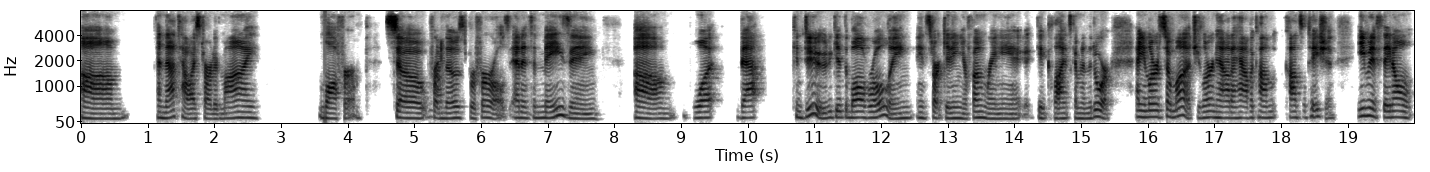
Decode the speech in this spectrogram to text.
Um, and that's how I started my law firm. So from right. those referrals, and it's amazing um, what that can do to get the ball rolling and start getting your phone ringing, get clients coming in the door. And you learn so much. You learn how to have a com- consultation, even if they don't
